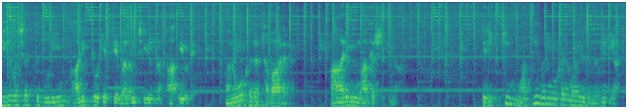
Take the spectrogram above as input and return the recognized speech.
ഇരുവശത്തു കൂടിയും ഓഡിറ്റോറിയത്തെ ബലം ചെയ്യുന്ന പാതയുടെ മനോഹര കവാടങ്ങൾ ആരെയും ആകർഷിക്കുന്ന ശരിക്കും അതിമനോഹരമായ ഒരു നിർമ്മിതിയാണ്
